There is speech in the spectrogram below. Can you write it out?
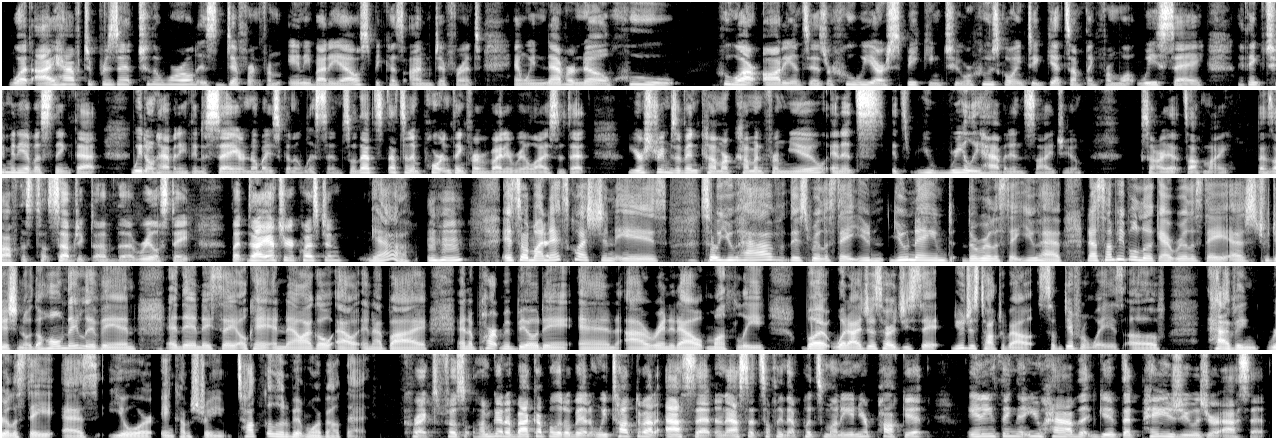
what I have to present to the world is different from anybody else because I'm different. And we never know who who our audience is or who we are speaking to or who's going to get something from what we say. I think too many of us think that we don't have anything to say or nobody's going to listen. So that's that's an important thing for everybody to realize is that your streams of income are coming from you and it's it's you really have it inside you. Sorry, that's off my that's off the subject of the real estate. But did I answer your question? Yeah. Mm-hmm. And so my next question is: so you have this real estate. You you named the real estate you have. Now, some people look at real estate as traditional, the home they live in, and then they say, okay, and now I go out and I buy an apartment building and I rent it out monthly. But what I just heard you say, you just talked about some different ways of having real estate as your income stream. Talk a little bit more about that. Correct. So, I'm going to back up a little bit. We talked about asset. An asset, something that puts money in your pocket. Anything that you have that give that pays you is your asset.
